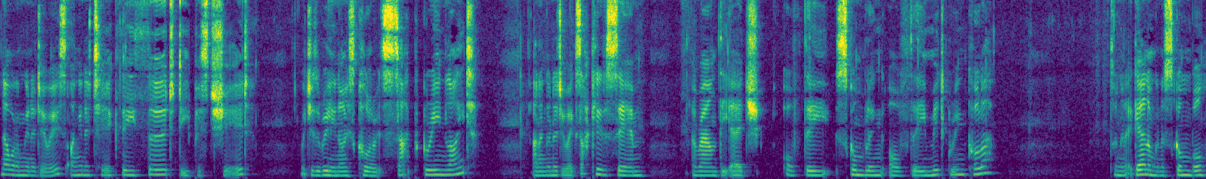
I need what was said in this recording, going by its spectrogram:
Now what I'm going to do is I'm going to take the third deepest shade which is a really nice colour. It's sap green light. And I'm going to do exactly the same around the edge of the scumbling of the mid green colour. So I'm going to, again, I'm going to scumble.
